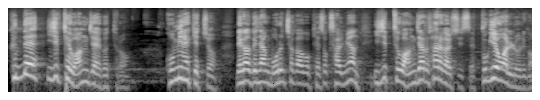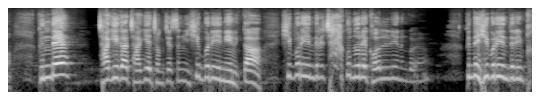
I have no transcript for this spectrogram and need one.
근데 이집트의 왕자의 겉으로 고민했겠죠. 내가 그냥 모른 척하고 계속 살면 이집트 왕자로 살아갈 수 있어요. 부귀영화를 누리고. 근데 자기가 자기의 정체성이 히브리인이니까 히브리인들이 자꾸 눈에 걸리는 거예요. 근데 히브리인들이 막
